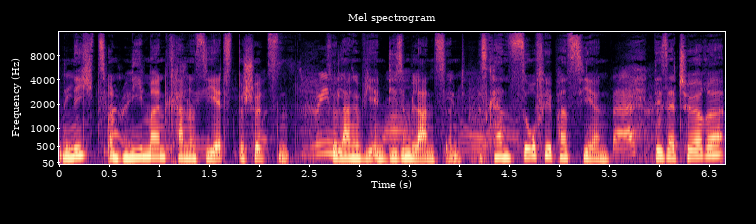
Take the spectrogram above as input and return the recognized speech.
nichts und niemand kann uns jetzt beschützen, solange wir in diesem Land sind. Es kann so viel passieren. Deserteure,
